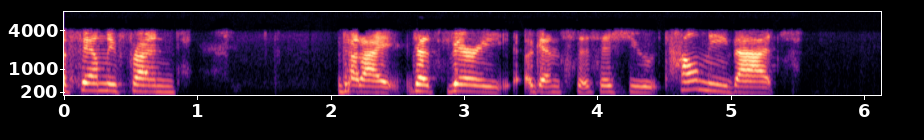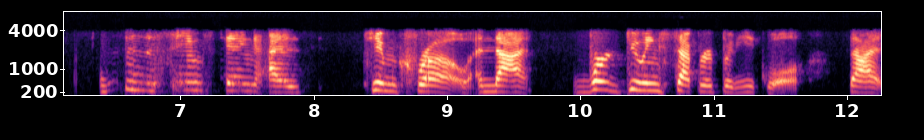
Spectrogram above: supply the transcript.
a family friend that I that's very against this issue tell me that this is the same thing as Jim Crow, and that we're doing separate but equal that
